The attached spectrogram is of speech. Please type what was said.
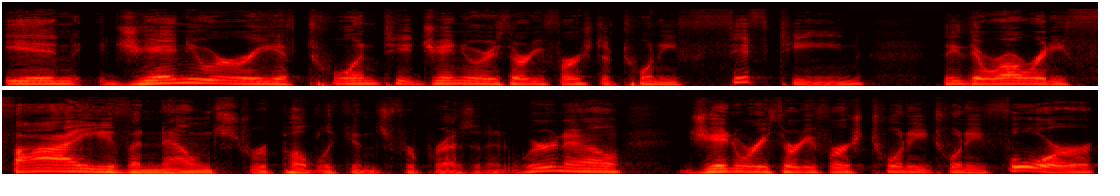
In January of 20 January 31st of 2015, I think there were already five announced Republicans for president. We're now January 31st, 2024,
